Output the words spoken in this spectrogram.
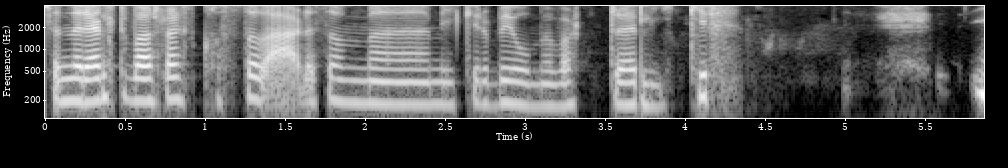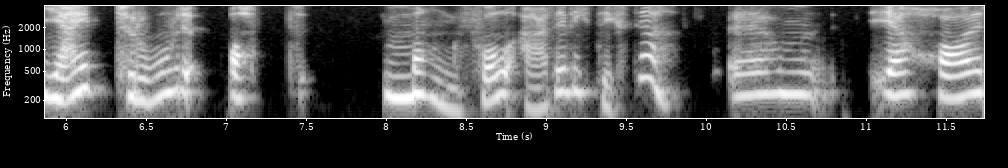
generelt, hva slags kosthold er det som uh, mikrobiomet vårt uh, liker? Jeg tror at mangfold er det viktigste. jeg. jeg har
